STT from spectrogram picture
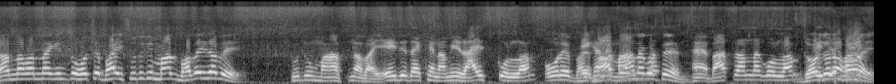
রান্না বান্না কিন্তু হচ্ছে। ভাই শুধু কি মাছ ভাজাই যাবে? শুধু মাছ না ভাই। এই যে দেখেন আমি রাইস করলাম। ওরে ভাই ভাত রান্না করছেন? হ্যাঁ ভাত রান্না করলাম। জর্জরা হয়?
